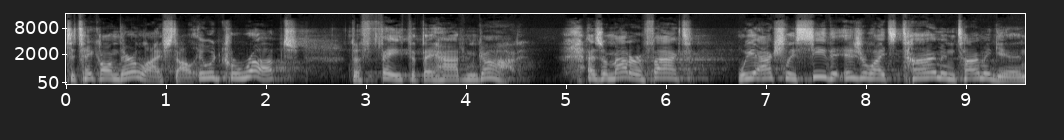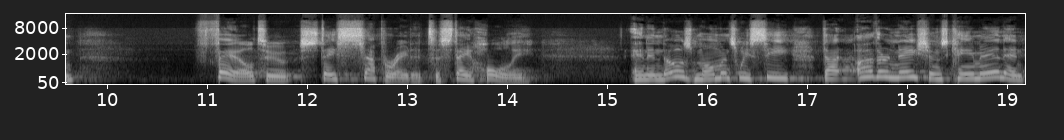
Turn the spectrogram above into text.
to take on their lifestyle. It would corrupt the faith that they had in God. As a matter of fact, we actually see the Israelites time and time again fail to stay separated, to stay holy. And in those moments, we see that other nations came in and,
